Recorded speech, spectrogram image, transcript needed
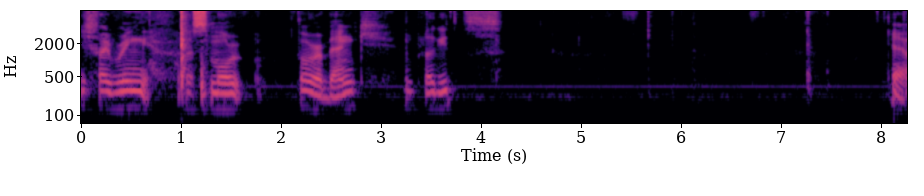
If I bring a small power bank and plug it. Yeah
